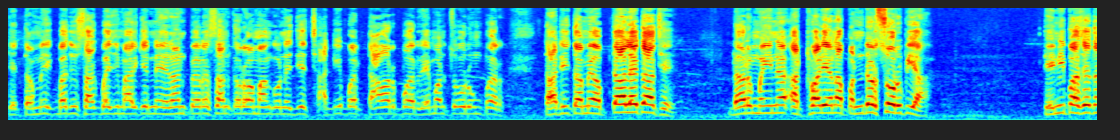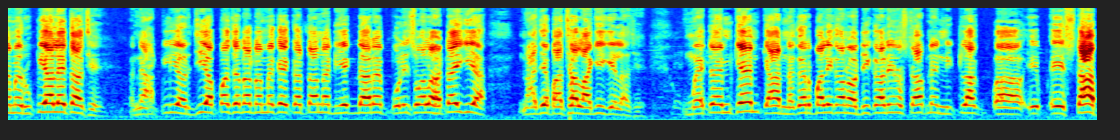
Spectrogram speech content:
કે તમે એક બાજુ શાકભાજી માર્કેટને હેરાન પરેશાન કરવા માંગો ને જે છાતી પર, ટાવર પર રેમન્ડ શોરૂમ પર તાથી તમે હપ્તા લેતા છે. દર મહિને અઠવાડિયાના પંદરસો રૂપિયા. તેની પાસે તમે રૂપિયા લેતા છે. અને આટલી અરજી આપવા છતાં તમે કંઈ કરતા નથી. એક દારે પોલીસવાળા હટાઈ ગયા ને આજે પાછા લાગી ગયેલા છે. મેં તો એમ કેમ કે આ નગરપાલિકાનો અધિકારીનો સ્ટાફ ને નીટલા એ- સ્ટાફ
